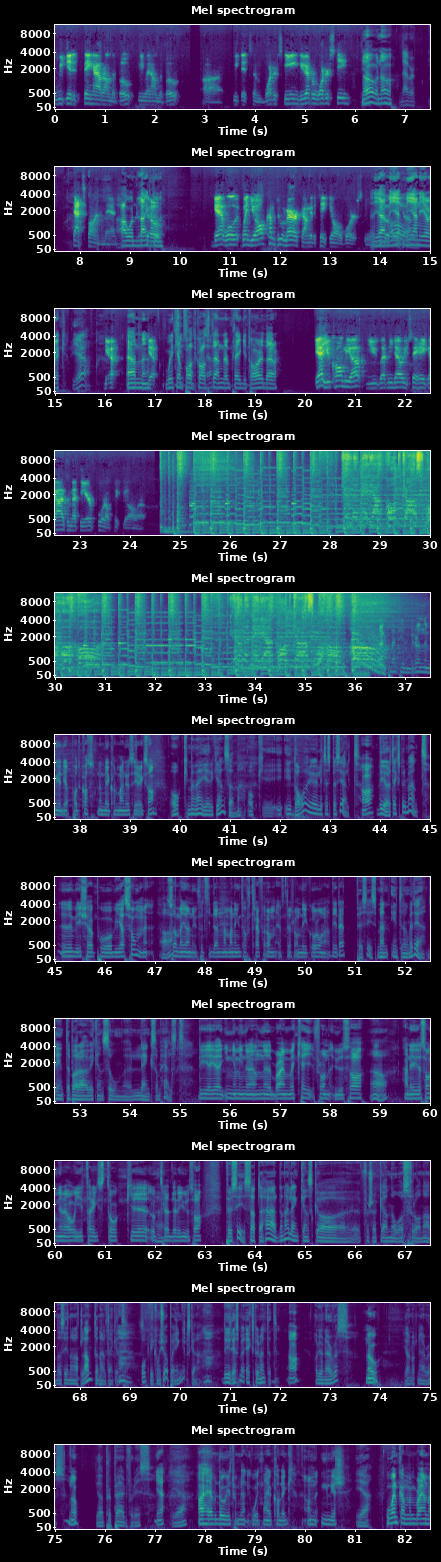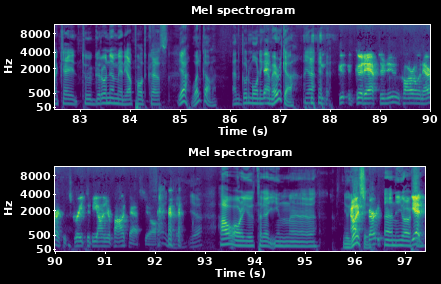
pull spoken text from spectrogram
we did a thing out on the boat. We went on the boat. Uh, we did some water skiing. Do you ever water ski? No, no. Never. That's fun, man. I would like So- to. Yeah, well, when you all come to America, I'm going to take you all water skiing. Yeah, me, look- me and Eric. Yeah. yeah, And uh, Yeah. we can Seems fun, podcast yeah. and uh, play guitar there. yeah. You call me up. You let me know. You say, "Hey guys, I'm at the airport. I'll pick you all up." Media Podcast, wohoho. Grunden Media Podcast, wohoho. Välkommen till Grunden Media Podcast med mig Carl-Magnus Eriksson. Och med mig Erik Jensen. Och i, idag är det ju lite speciellt. Ja, Vi gör ett experiment. eh, vi kör på via Zoom Ja, som man gör nu för tiden när man inte får träffa dem eftersom det är coronatider. precis. Men inte nog med det. Det är inte bara vilken Zoom-länk som helst. Det är ingen mindre än eh, Brian McKay från USA. Ja, Han är sångare och gitarrist och eh, uppträder i USA. precis. Så att det här, den här länken ska eh, försöka nå oss från andra sidan Atlanten helt enkelt. Och vi kommer köra på engelska. Det är det som är experimentet. Ja, Are you nervous? no, You're not nervous? no. You are prepared for this? Yeah. Yeah? I have do it with my colleague on English. Yeah. Welcome Brian Mackey to Grunden Media Podcast. Yeah, welcome. And good morning Yeah. America. Yeah, Good, good afternoon, Carl and Eric. It's great to be on your podcast, y'all. yeah. how are you today in uh, New it's Jersey. very uh, New York? Yeah,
